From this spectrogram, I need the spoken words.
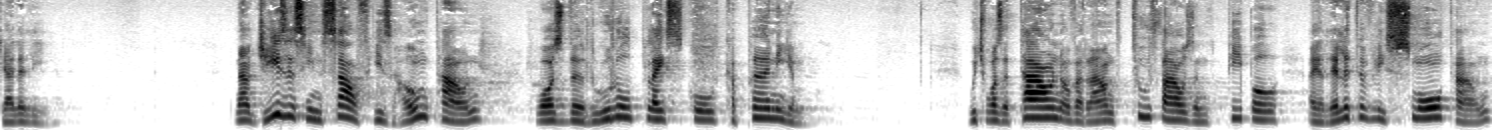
Galilee. Now, Jesus himself, his hometown, was the rural place called Capernaum, which was a town of around 2,000 people, a relatively small town.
